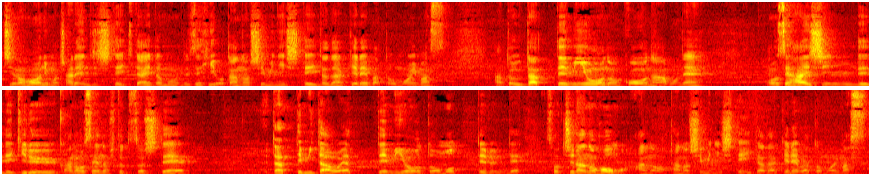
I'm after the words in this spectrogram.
ちの方にもチャレンジしていきたいと思うんでぜひお楽しみにしていただければと思います。あと歌ってみようのコーナーもね音声配信でできる可能性の一つとして歌ってみたをやってみようと思ってるんでそちらの方もあの楽しみにしていただければと思います。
